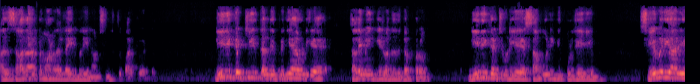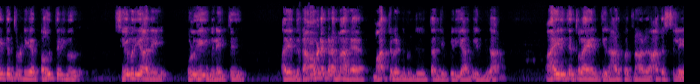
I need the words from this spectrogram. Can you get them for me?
அது சாதாரணமானதல்ல என்பதை நாம் சிந்தித்து பார்க்க வேண்டும். நீதி கட்சி தந்தை பெரியாருடைய தலைமையின் கீழ் வந்ததுக்கு அப்புறம் நீதி கட்சியினுடைய சமூக நீதி கொள்கையையும் சுயமரியாதை இயக்கத்தினுடைய பகுத்தறிவு சுயமரியாதை கொள்கையும் இணைத்து அதை திராவிட கழகமாக மாற்ற வேண்டும் என்று தந்தை பெரியார் விரும்பினார். ஆயிரத்தி தொள்ளாயிரத்தி நாற்பத்தி நாலு ஆகஸ்டிலே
